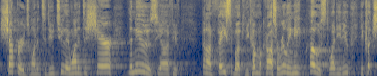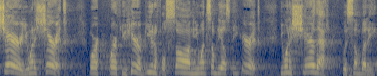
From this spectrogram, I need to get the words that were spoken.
shepherds wanted to do too. They wanted to share the news. You know, if you've been on Facebook and you come across a really neat post, what do you do? You click share, you want to share it. Or, or if you hear a beautiful song and you want somebody else to hear it, you want to share that with somebody.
